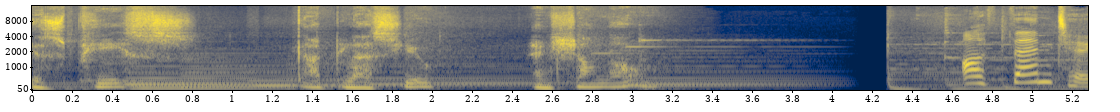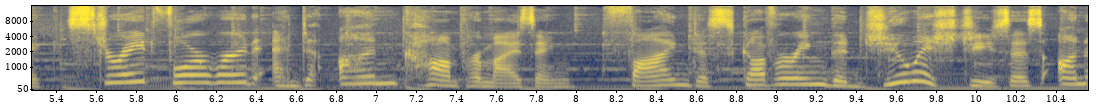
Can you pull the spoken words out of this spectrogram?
his peace. God bless you and shalom. Authentic, straightforward, and uncompromising. Find Discovering the Jewish Jesus on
